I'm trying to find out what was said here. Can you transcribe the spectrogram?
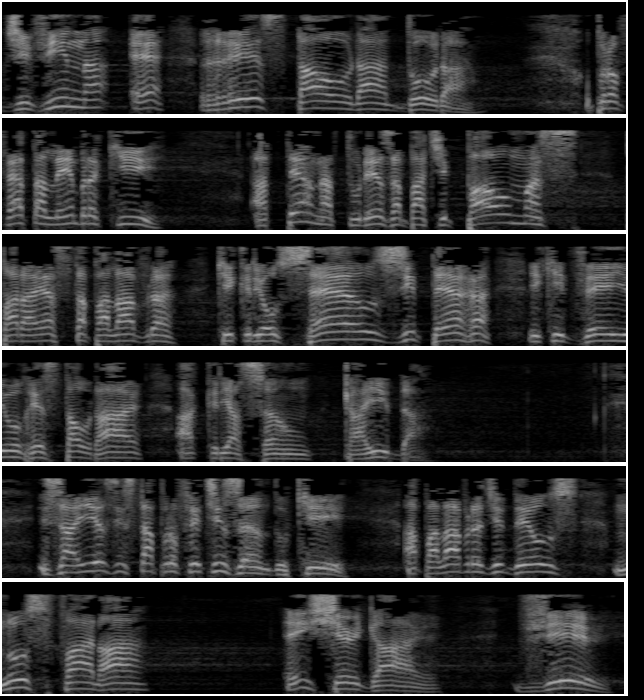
divina é restauradora. O profeta lembra que até a natureza bate palmas para esta palavra que criou céus e terra e que veio restaurar a criação caída. Isaías está profetizando que a palavra de Deus nos fará enxergar, ver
